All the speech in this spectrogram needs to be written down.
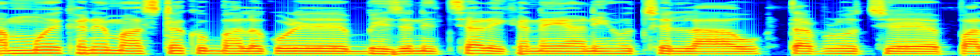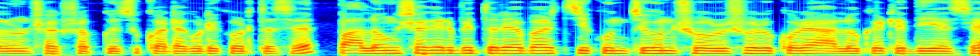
আম্মু এখানে মাছটা খুব ভালো করে ভেজে নিচ্ছে, আর এখানে আনি হচ্ছে লাউ, তারপর হচ্ছে পালং শাক সবকিছু কাটাকুটি করতেছে। পালং শাকের ভিতরে আবার চিকন চিকন সরু সরু করে আলু কেটে দিয়েছে।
